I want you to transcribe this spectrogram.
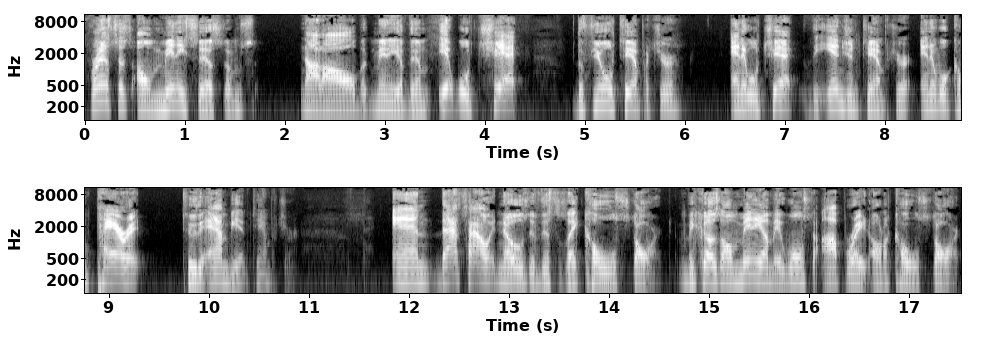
For instance, on many systems, not all, but many of them, it will check the fuel temperature and it will check the engine temperature and it will compare it to the ambient temperature. And that's how it knows if this is a cold start. Because on many of them, it wants to operate on a cold start.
